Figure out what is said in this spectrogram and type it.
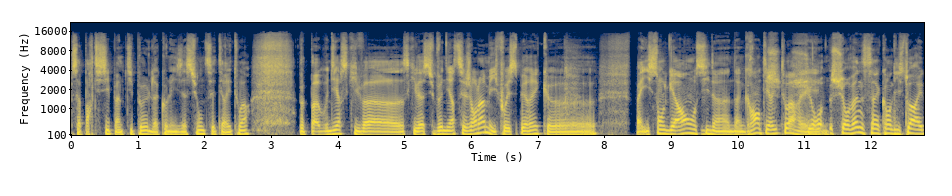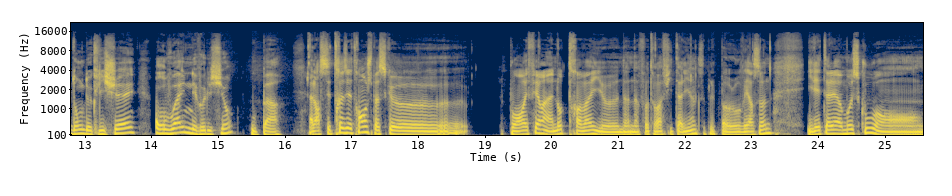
ça, participe un petit peu de la colonisation de ces territoires. Je peux pas vous dire ce qui va, ce qui va subvenir de ces gens-là, mais il faut espérer que, ils sont le garant aussi d'un grand territoire. Sur, et... sur 25 ans d'histoire et donc de clichés, on voit une évolution ou pas? Alors c'est très étrange parce que pour en référer à un autre travail euh, d'un photographe italien qui s'appelle Paolo Verzon, il est allé à Moscou en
